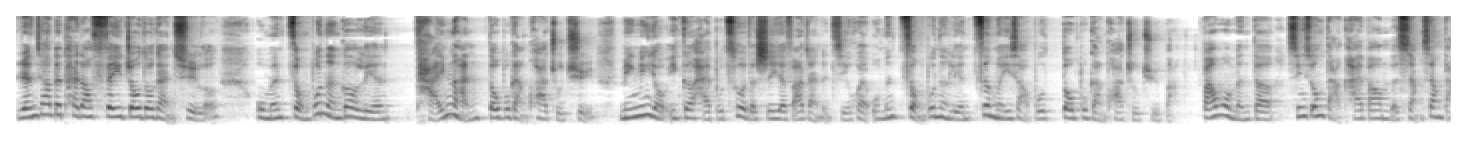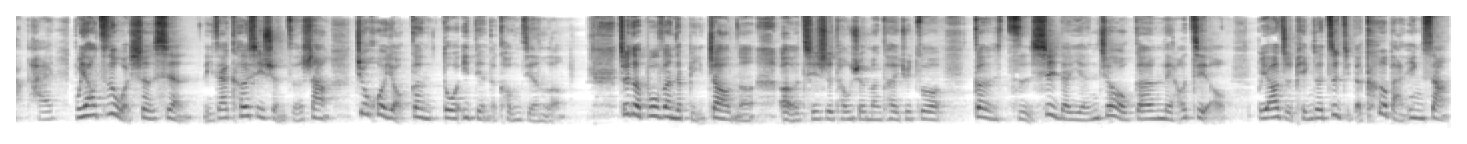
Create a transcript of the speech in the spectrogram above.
人家被派到非洲都敢去了，我们总不能够连。台南都不敢跨出去，明明有一个还不错的事业发展的机会，我们总不能连这么一小步都不敢跨出去吧？把我们的心胸打开，把我们的想象打开，不要自我设限，你在科系选择上就会有更多一点的空间了。这个部分的比照呢，呃，其实同学们可以去做更仔细的研究跟了解哦，不要只凭着自己的刻板印象，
